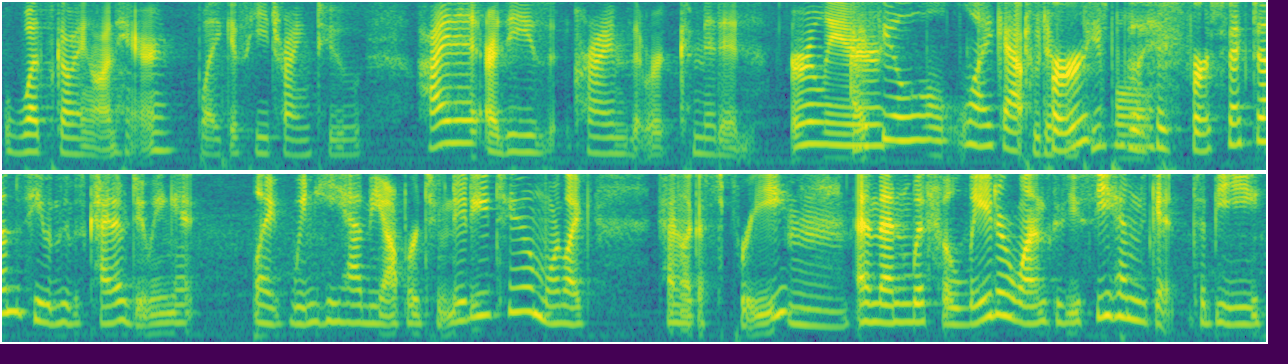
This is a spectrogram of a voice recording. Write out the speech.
what's going on here like is he trying to hide it are these crimes that were committed earlier I feel like at first, the, his first victims, he was kind of doing it like when he had the opportunity to, more like kind of like a spree. Mm. And then with the later ones, because you see him get to be,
